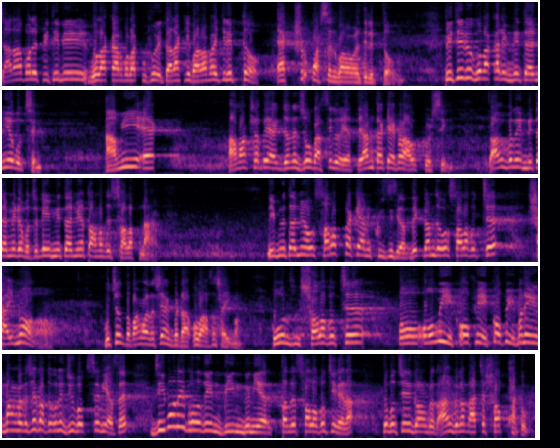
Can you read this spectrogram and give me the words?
যারা বলে পৃথিবী গোলাকার বলা কুফুরি, তারা কি বাড়াবাড়িতে লিপ্ত? একশো পার্সেন্ট বাড়াবাড়িতে লিপ্ত। পৃথিবী গোলাকার ইবনিতে নিয়ে বলছেন আমি এক, আমার সাথে একজনের যোগ আসিল এতে, আমি তাকে এখন আউট করছি। তো আমি বলি, ইবনি তাইমিয়া বলছে ইবনি তাইমিয়া তো আমাদের সালাফ না। ইবনি তাইমিয়া, ওর সালাফটাকে আমি খুঁজতেছিলাম। দেখলাম যে ওর সালাফ হচ্ছে সাইমন। বুঝছেন তো, বাংলাদেশে এক বেটা, ও আসা সাইমন। ওর সলাপ হচ্ছে ও অমিক অফি কফি মানে বাংলাদেশে কতগুলি যুবক শ্রেণি আছে জীবনে কোনোদিন দিন দুনিয়ার তাদের সলপও চিনে না। তো বলছে গ্রহণ করতে আমি বললাম আচ্ছা সব থাকুক।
